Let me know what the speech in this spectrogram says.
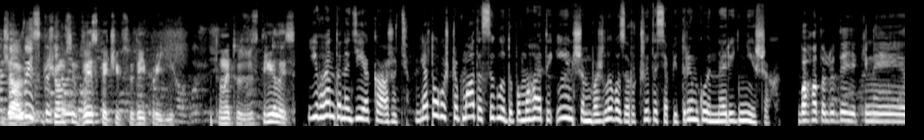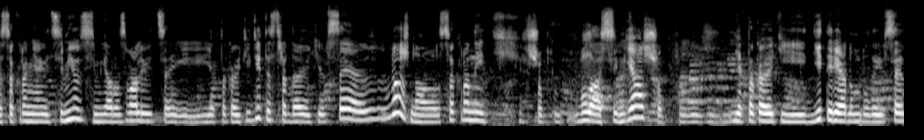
Да, чому вискочив? чому вискочив сюди і приїхав. То ми тут зустрілися. Євген та Надія кажуть, для того, щоб мати сили допомагати іншим, важливо заручитися підтримкою найрідніших. Багато людей, які не зберігають сім'ю, сім'я розвалюється, і як то кажуть, і діти страдають, і все важливо зберігати, щоб була сім'я, щоб, як то кажуть, і діти рядом були. і Все,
